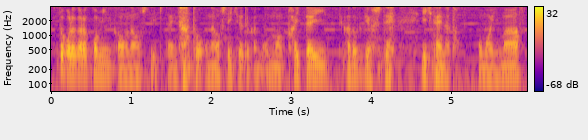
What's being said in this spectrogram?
ちょっとこれから古民家を直していきたいなと、直していきたいというか、まあ、解体、片付けをして いきたいなと思います。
